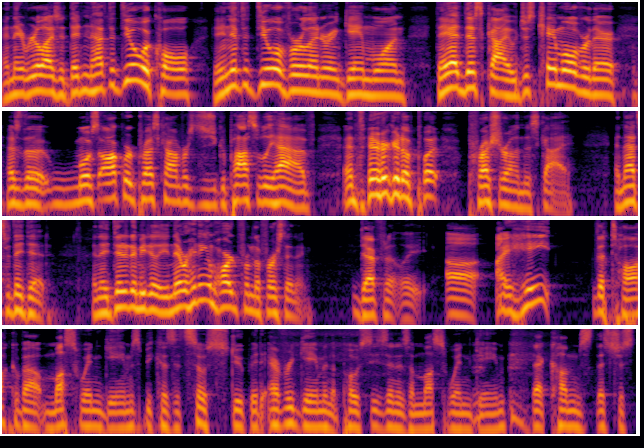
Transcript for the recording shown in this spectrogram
and they realized that they didn't have to deal with Cole, they didn't have to deal with Verlander in Game One. They had this guy who just came over there as the most awkward press conferences you could possibly have, and they're gonna put pressure on this guy, and that's what they did, and they did it immediately, and they were hitting him hard from the first inning. Definitely. Uh, I hate the talk about must-win games because it's so stupid. Every game in the postseason is a must-win game. That comes. That's just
